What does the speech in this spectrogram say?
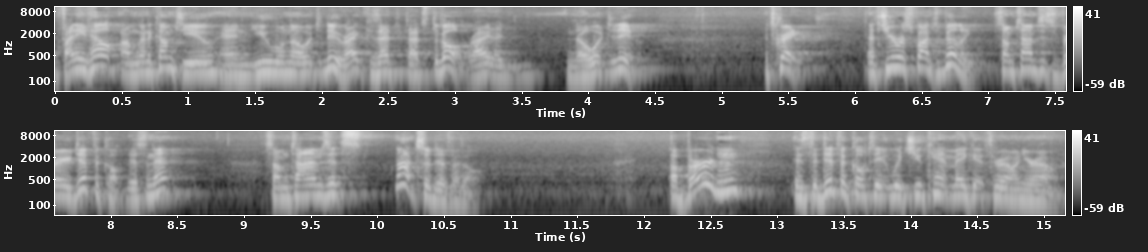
if I need help, I'm going to come to you and you will know what to do, right? Because that, that's the goal, right? I know what to do. It's great. That's your responsibility. Sometimes it's very difficult, isn't it? Sometimes it's not so difficult. A burden is the difficulty at which you can't make it through on your own.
